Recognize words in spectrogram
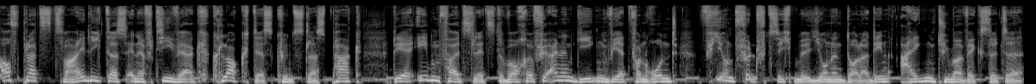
Auf Platz 2 liegt das NFT-Werk Clock des Künstlers Park, der ebenfalls letzte Woche für einen Gegenwert von rund 54 Millionen Dollar den Eigentümer wechselte.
